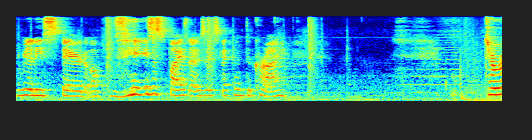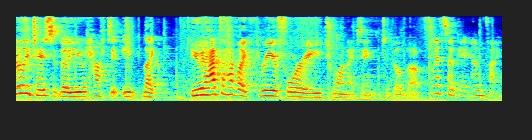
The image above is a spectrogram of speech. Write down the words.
really spared of the spice. I was expecting to cry. To really taste it though, you would have to eat like you would have to have like three or four each one, I think, to build up. That's okay. I'm fine.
